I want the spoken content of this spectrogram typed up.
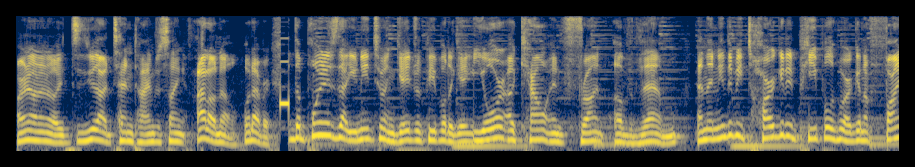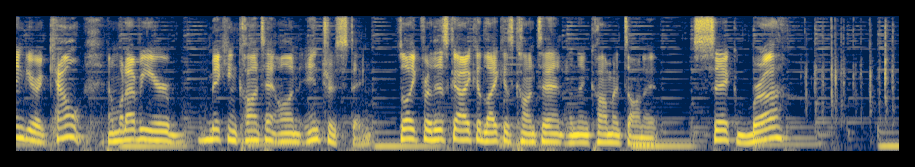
Or no, no, no, do that 10 times or something. I don't know, whatever. The point is that you need to engage with people to get your account in front of them. And they need to be targeted people who are going to find your account and whatever you're making content on interesting. So like for this guy, I could like his content and then comment on it. Sick, bruh.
